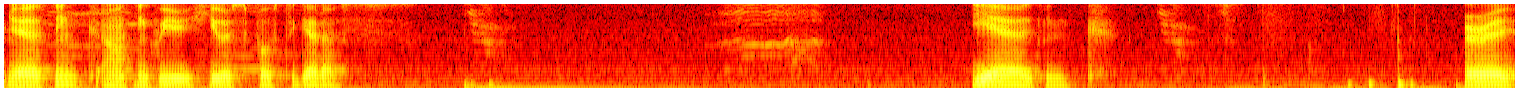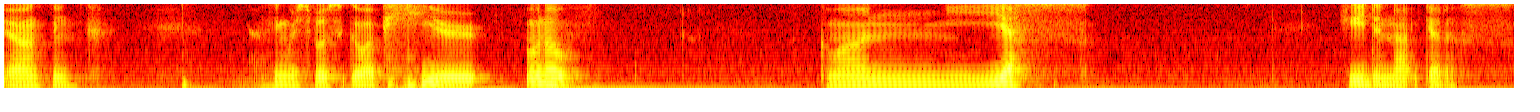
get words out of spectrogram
Yeah, I think I don't think we he was supposed to get us. Yeah, I think Alright, I don't think... I think we're supposed to go up here. Oh no! Come on, yes! He did not get us.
